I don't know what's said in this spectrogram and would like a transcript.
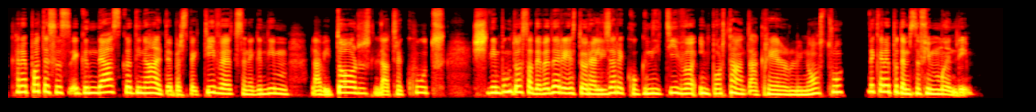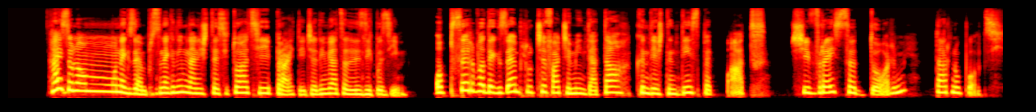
care poate să se gândească din alte perspective, să ne gândim la viitor, la trecut și din punctul ăsta de vedere este o realizare cognitivă importantă a creierului nostru de care putem să fim mândri. Hai să luăm un exemplu, să ne gândim la niște situații practice din viața de zi cu zi. Observă, de exemplu, ce face mintea ta când ești întins pe pat și vrei să dormi, dar nu poți.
